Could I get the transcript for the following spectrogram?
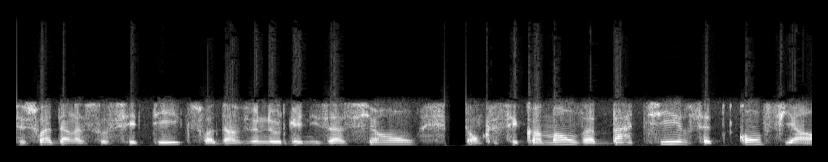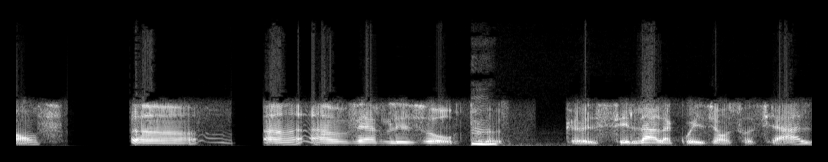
ce soit dans la société, que ce soit dans une organisation. Donc, c'est comment on va bâtir cette confiance euh, un envers les autres. Mhm. C'est là la cohésion sociale.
